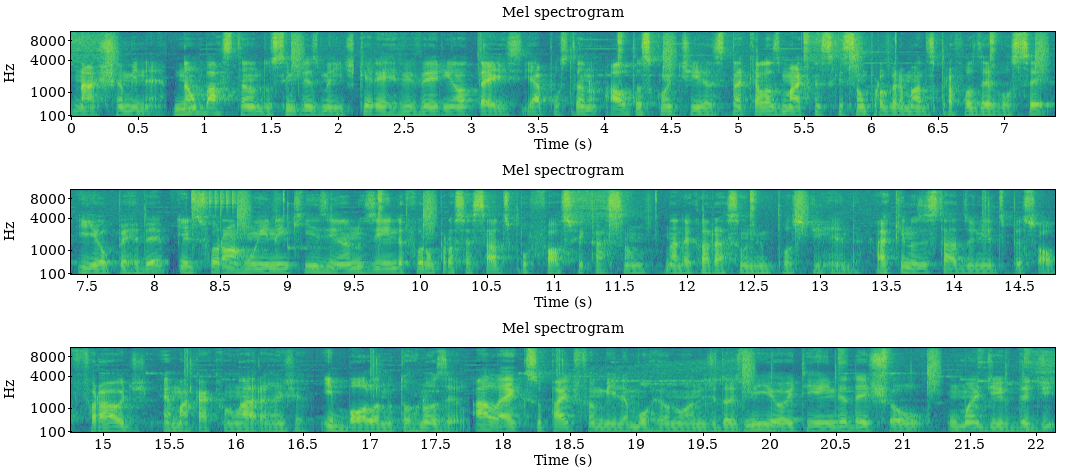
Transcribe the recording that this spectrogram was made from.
na chaminé. Não bastando simplesmente querer viver em hotéis e apostando altas quantias naquelas máquinas que são programadas para fazer você e eu perder, eles foram à ruína em 15 anos e ainda foram processados por falsificação na declaração de imposto de renda. Aqui nos Estados Unidos, pessoal, fraude é macacão laranja e bola no tornozelo. Alex, o pai de família, morreu no ano de 2008 e ainda deixou uma dívida de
